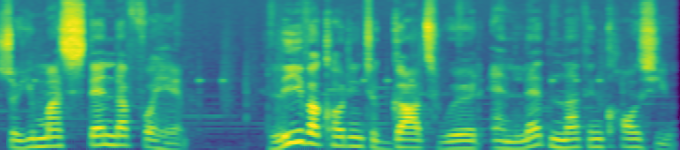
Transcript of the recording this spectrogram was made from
so you must stand up for him. Live according to God's word and let nothing cause you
